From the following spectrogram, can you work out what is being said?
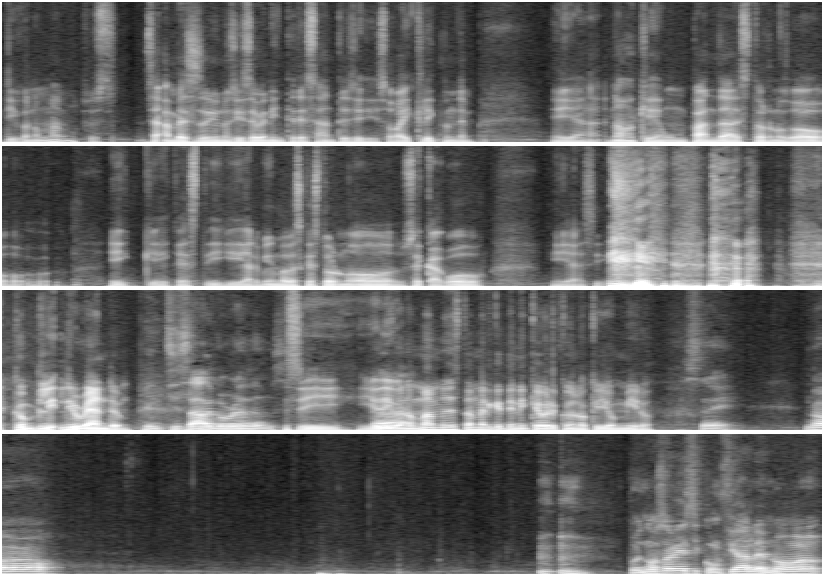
digo, no mames, pues. o sea, a veces hay unos sí se ven interesantes y so I click on them. Y ya, no, que un panda estornudó y que, que y a la misma vez que estornudó se cagó y así. Completely random. Pinches algorithms. Sí, y yo digo, no mames, esta merca tiene que ver con lo que yo miro. Sí. No, no, no. Pues no sabía si confiarle o no.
